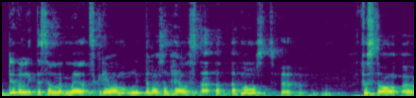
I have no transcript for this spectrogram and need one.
det är väl lite som med att skriva om lite vad som helst, att, att man måste eh, förstå eh,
